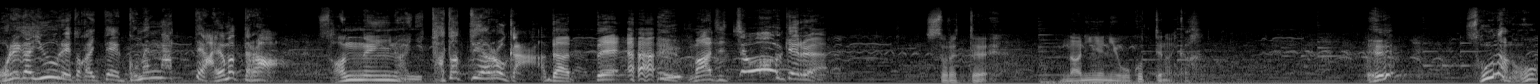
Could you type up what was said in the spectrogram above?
俺が幽霊とか言ってごめんなって謝ったら3年以内にたたってやろうか。だって マジ超ウケる。それって何気に怒ってないか？え？そうなの？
